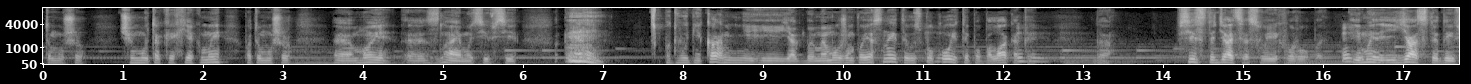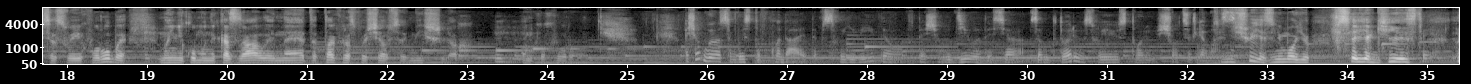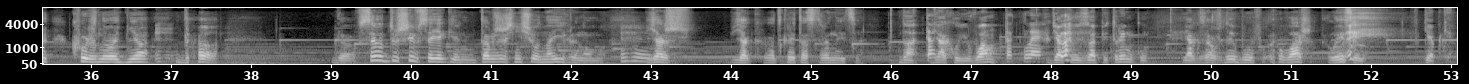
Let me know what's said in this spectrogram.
Тому що чому таких, як ми? Тому що ми е, знаємо ці всі подводні камні, і якби ми можемо пояснити, успокоїти, побалакати. Да. Всі стидяться своєї хвороби. І, ми, і я стидився своєї хвороби. Ми нікому не казали, не те. Так розпочався мій шлях онкохворого. А що ви особисто вкладаєте в свої відео, в те, що ви ділитеся з аудиторією своєю історією? Що це для вас? нічого, я знімаю все як є кожного дня. Да. Да. Все від душі, все як є. Там же ж нічого наіграного. Мгм. Я ж як відкрита страниця. Да, Так. Дякую вам. так легко. Дякую за підтримку. Як завжди, був ваш лисий в кепці.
